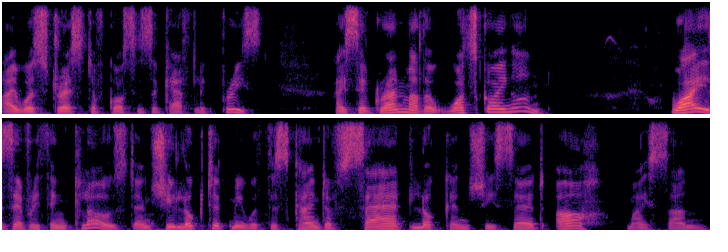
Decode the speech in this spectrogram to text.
I was dressed, of course, as a Catholic priest. I said, Grandmother, what's going on? Why is everything closed? And she looked at me with this kind of sad look and she said, Ah, oh, my son,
